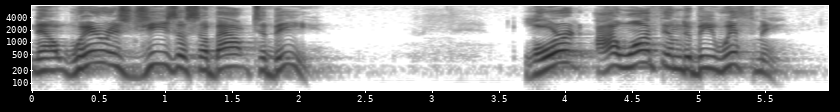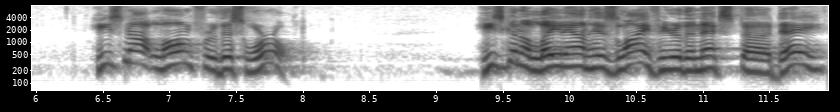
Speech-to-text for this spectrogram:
Now, where is Jesus about to be? Lord, I want them to be with me. He's not long for this world. He's going to lay down his life here the next uh, day,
